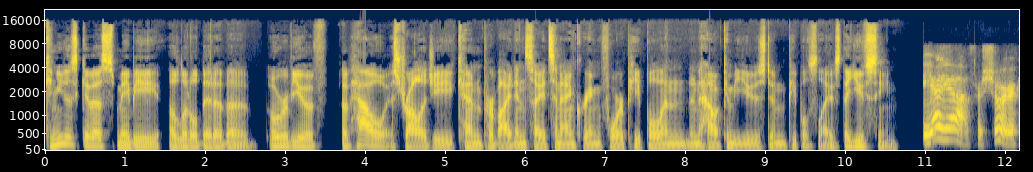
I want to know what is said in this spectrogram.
can you just give us maybe a little bit of a overview of of how astrology can provide insights and anchoring for people and, and how it can be used in people's lives that you've seen. Yeah, yeah, for sure.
